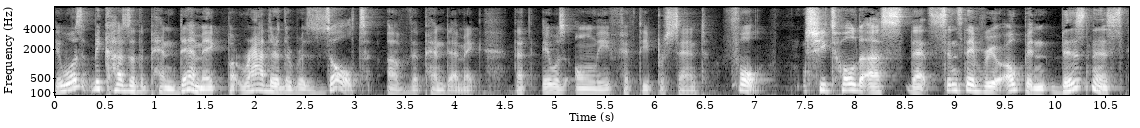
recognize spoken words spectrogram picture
it wasn't because of the pandemic, but rather the result of the pandemic that it was only 50% full. She told us that since they've reopened, business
